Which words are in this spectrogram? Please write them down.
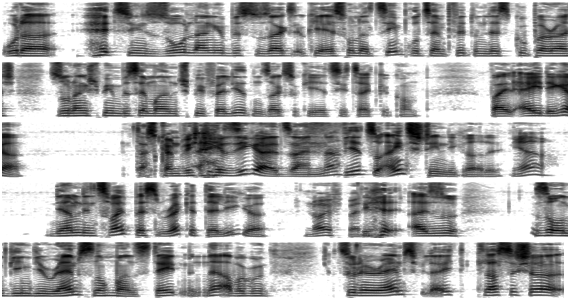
Oder hältst du ihn so lange, bis du sagst, okay, er ist 110% fit und lässt Cooper Rush so lange spielen, bis er mal ein Spiel verliert und sagst, okay, jetzt ist die Zeit gekommen. Weil, ey, Digga, Das können wichtige Sieger halt sein, ne? 4 zu 1 stehen die gerade. Ja, Die haben den zweitbesten Record der Liga. läuft bei dir. Also, so und gegen die Rams nochmal ein Statement, ne? Aber gut, zu den Rams vielleicht klassischer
